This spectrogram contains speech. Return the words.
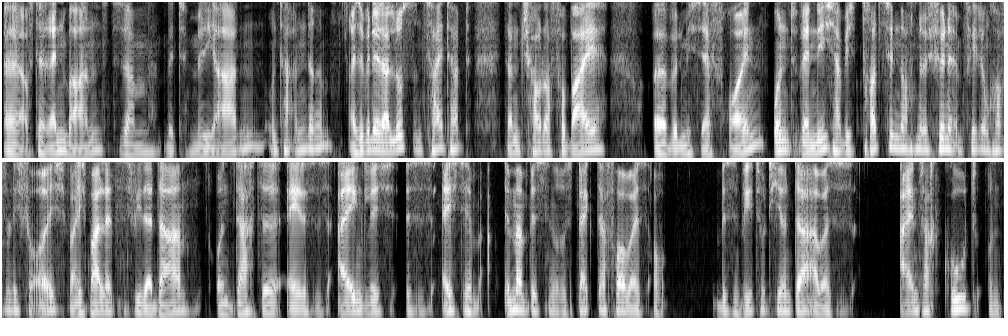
äh, auf der Rennbahn zusammen mit Milliarden unter anderem. Also wenn ihr da Lust und Zeit habt, dann schaut doch vorbei. Äh, würde mich sehr freuen. Und wenn nicht, habe ich trotzdem noch eine schöne Empfehlung hoffentlich für euch, weil ich war letztens wieder da und dachte, ey, das ist eigentlich, es ist echt immer ein bisschen Respekt davor, weil es auch ein bisschen wehtut hier und da, aber es ist einfach gut und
